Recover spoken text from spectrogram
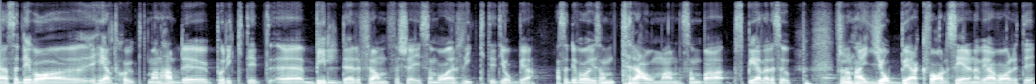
alltså det var helt sjukt. Man hade på riktigt eh, bilder framför sig som var riktigt jobbiga. Alltså det var ju som trauman som bara spelades upp från de här jobbiga kvalserierna vi har varit i.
